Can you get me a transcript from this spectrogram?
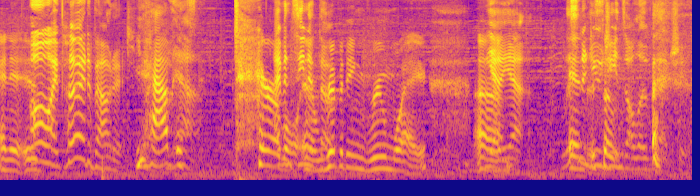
and it is Oh, I've heard about it. you have yeah. it's terrible seen in it, a riveting room way. yeah, yeah. Listen to Um, and so- Eugene's all over that shit.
